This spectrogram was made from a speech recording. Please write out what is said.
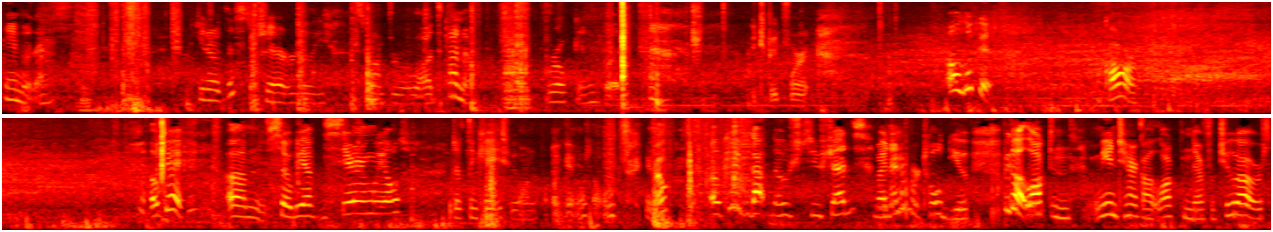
came with that. You know, this chair really has gone through a lot. It's kind of broken, but way too big for it. Oh, look it! A car. Okay, um, so we have the steering wheel, just in case we want to plug in or something, you know? Okay, we got those two sheds, but I never told you. We got locked in, me and Tanner got locked in there for two hours.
